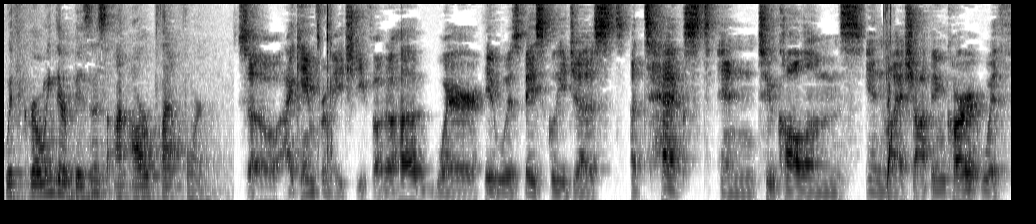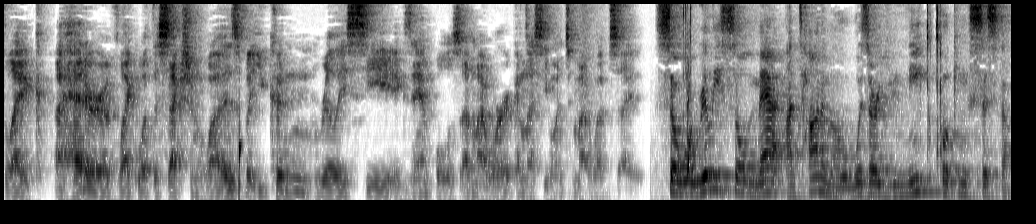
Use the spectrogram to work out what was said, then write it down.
with growing their business on our platform. So I came from HD Photo Hub, where it was basically just a text in two columns in my shopping cart with like a header of like what the section was, but you couldn't really see examples of my work unless you went to my website. So what really sold Matt on Tonomo was our unique booking system.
